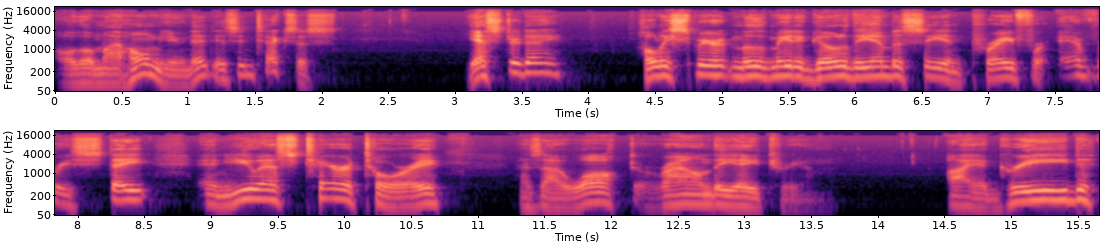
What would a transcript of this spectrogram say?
although my home unit is in Texas. Yesterday, Holy Spirit moved me to go to the embassy and pray for every state and U.S. territory as I walked around the atrium. I agreed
